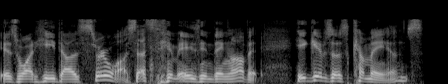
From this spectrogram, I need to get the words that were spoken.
is what He does through us. That's the amazing thing of it. He gives us commands.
